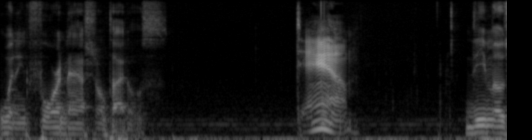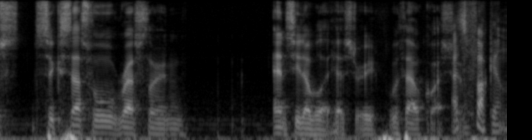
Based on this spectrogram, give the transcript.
winning four national titles. Damn. The most successful wrestler in NCAA history, without question. That's fucking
